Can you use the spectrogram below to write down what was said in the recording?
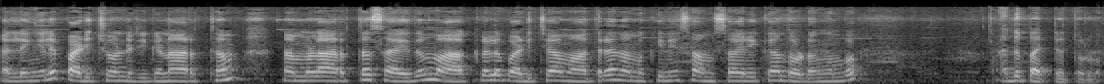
അല്ലെങ്കിൽ പഠിച്ചുകൊണ്ടിരിക്കണം അർത്ഥം നമ്മൾ അർത്ഥസഹിതം വാക്കുകൾ പഠിച്ചാൽ മാത്രമേ നമുക്കിനി സംസാരിക്കാൻ തുടങ്ങുമ്പോൾ അത് പറ്റത്തുള്ളൂ.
